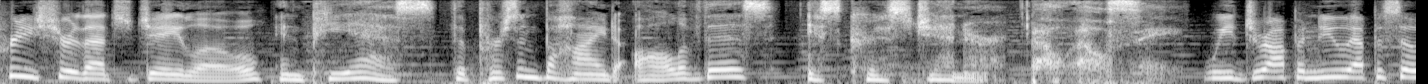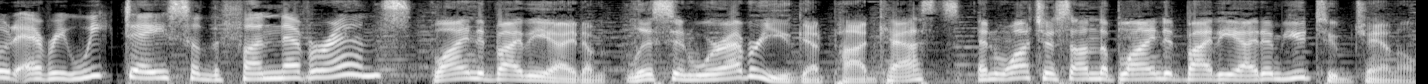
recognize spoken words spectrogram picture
Pretty sure that's J Lo. And P.S. The person behind all of this is Kris Jenner. LLC. We drop a new episode every weekday, so the fun never ends. Blinded by the item. Listen wherever you get podcasts, and watch us on the Blinded by the Item YouTube channel.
